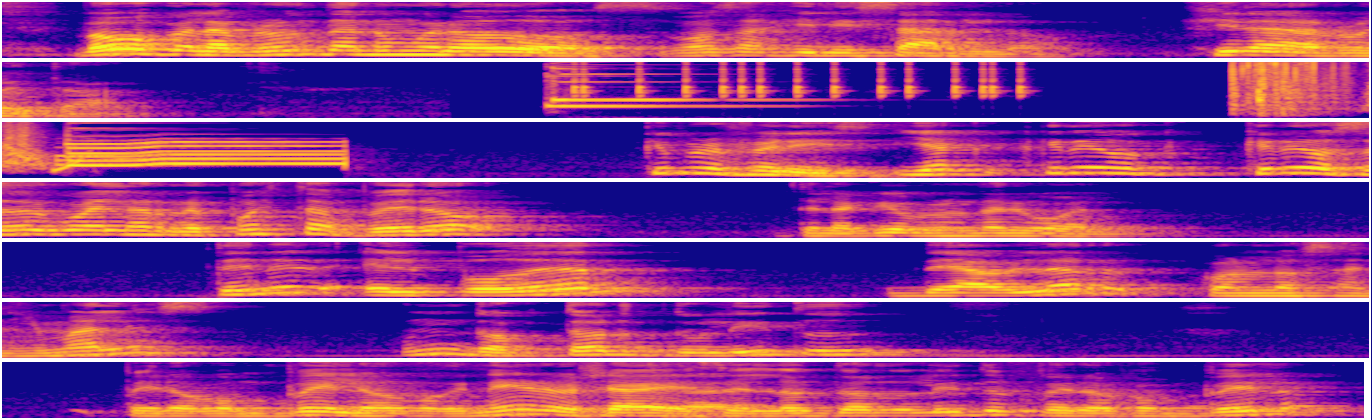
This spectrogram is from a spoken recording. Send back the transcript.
Vamos con la pregunta número 2. Vamos a agilizarlo. Gira la rueda. ¿Qué preferís? Y acá creo, creo saber cuál es la respuesta, pero te la quiero preguntar igual. ¿Tener el poder de hablar con los animales? Un doctor Dolittle, pero con pelo, porque negro ya es el doctor Dolittle, pero con pelo.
